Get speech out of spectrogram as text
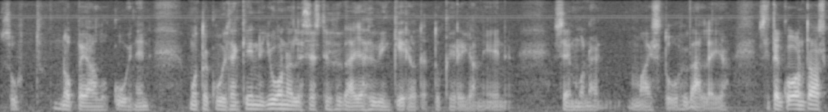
suht nopealukuinen, mutta kuitenkin juonellisesti hyvä ja hyvin kirjoitettu kirja, niin semmoinen maistuu hyvälle. Ja sitten kun on taas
